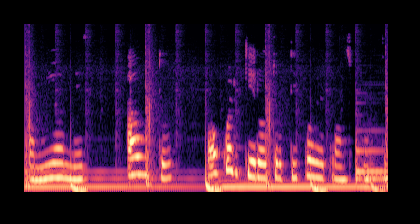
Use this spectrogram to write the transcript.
camiones, autos, o cualquier otro tipo de transporte.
